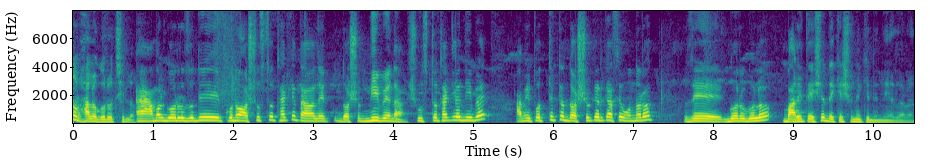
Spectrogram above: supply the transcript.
তো ভালো গরু ছিল। হ্যাঁ আমার গরু যদি কোনো অসুস্থ থাকে তাহলে দর্শক নিবে না। সুস্থ থাকলে নিবে। আমি প্রত্যেকটা দর্শকের কাছে অনুরোধ যে গরুগুলো বাড়িতে এসে দেখে শুনে কিনে নিয়ে যাবেন।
